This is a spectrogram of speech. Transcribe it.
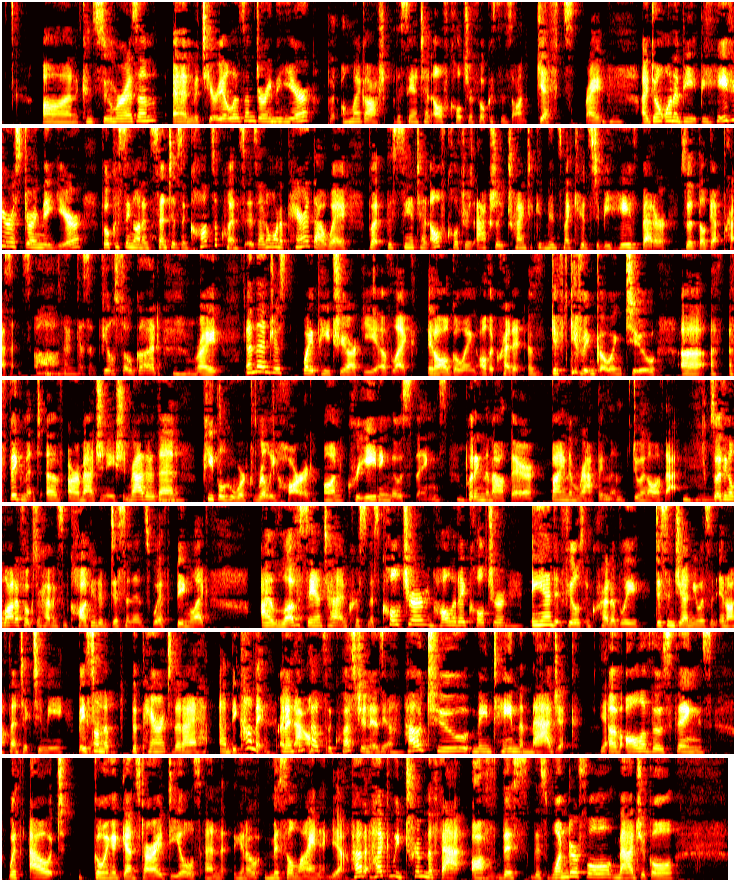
on consumerism and materialism during the year, but oh my gosh, the Santa and elf culture focuses on gifts, right? Mm-hmm. I don't want to be behaviorist during the year, focusing on incentives and consequences. I don't want to parent that way, but the Santa and elf culture is actually trying to convince my kids to behave better so that they'll get presents. Oh, mm-hmm. that doesn't feel so good, mm-hmm. right? And then just white patriarchy of like it all going, all the credit of gift giving going to uh, a, a, figment of our imagination rather than mm-hmm people who worked really hard on creating those things, mm-hmm. putting them out there, buying them, wrapping them, doing all of that. Mm-hmm. So I think a lot of folks are having some cognitive dissonance with being like, I love Santa and Christmas culture and holiday culture, mm-hmm. and it feels incredibly disingenuous and inauthentic to me based yeah. on the, the parent that I am becoming right And I now. think that's the question is yeah. how to maintain the magic yeah. of all of those things without going against our ideals and, you know, misaligning. Yeah. How, how can we trim the fat off mm-hmm. this, this wonderful, magical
